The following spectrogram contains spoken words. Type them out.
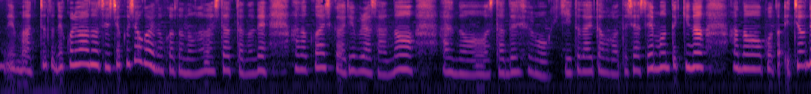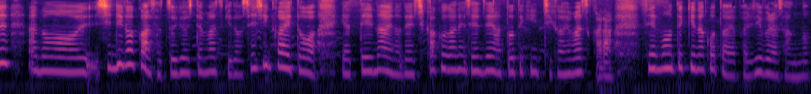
で、まあ、ちょっとね、これはあの、接触障害の方のお話だったので、あの、詳しくはリブラさんの、あの、スタンド FM をお聞きいただいた方が、私は専門的な、あの、こと、一応ね、あの、心理学は卒業してますけど、精神科医とはやっていないので、資格がね、全然圧倒的に違いますから、専門的なことはやっぱりリブラさんの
